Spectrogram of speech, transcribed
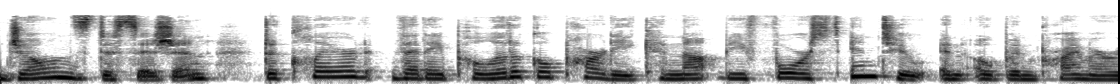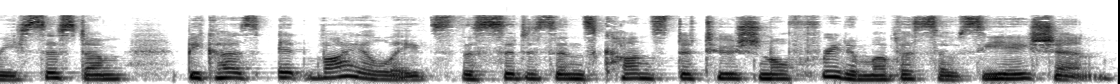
Jones decision declared that a political party cannot be forced into an open primary system because it violates the citizen's constitutional freedom of association.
